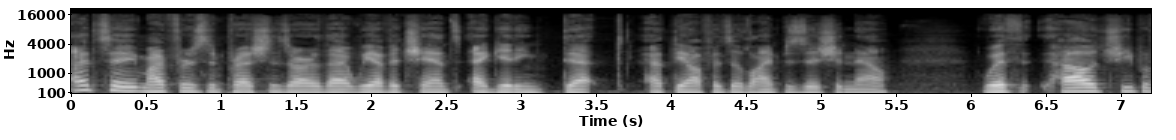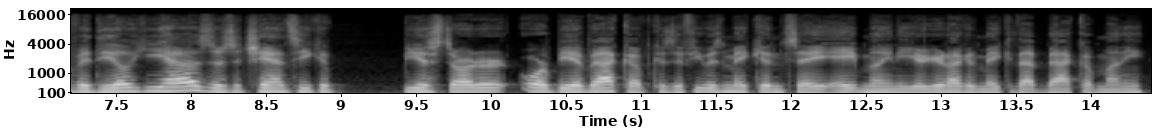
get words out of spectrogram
I'd say my first impressions are that we have a chance at getting depth at the offensive line position now. With how cheap of a deal he has, there's a chance he could be a starter or be a backup. Because if he was making say eight million a year, you're not going to make that backup money.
